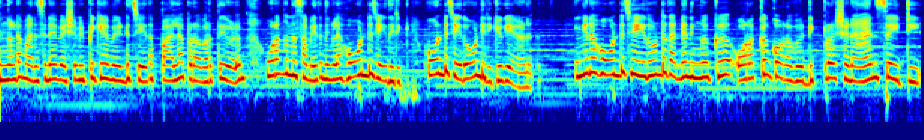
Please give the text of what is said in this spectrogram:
നിങ്ങളുടെ മനസ്സിനെ വിഷമിപ്പിക്കാൻ വേണ്ടി ചെയ്ത പല പ്രവർത്തികളും ഉറങ്ങുന്ന സമയത്ത് നിങ്ങളെ ഹോണ്ട് ചെയ്തിരി ഹോണ്ട് ചെയ്തുകൊണ്ടിരിക്കുകയാണ് ഇങ്ങനെ ഹോണ്ട് ചെയ്തുകൊണ്ട് തന്നെ നിങ്ങൾക്ക് ഉറക്കം കുറവ് ഡിപ്രഷൻ ആൻസൈറ്റി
